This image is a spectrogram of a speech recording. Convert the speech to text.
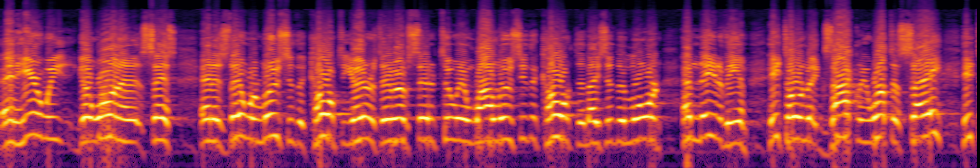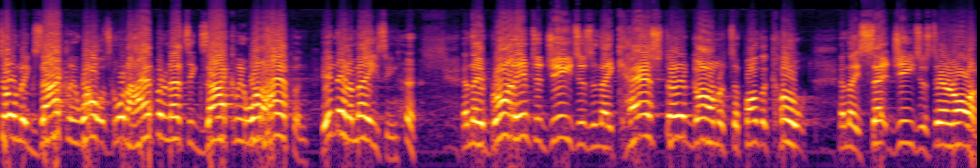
And here we go on, and it says, And as they were loosing the colt, the owners thereof said unto him, Why loose the colt? And they said, The Lord have need of him. He told them exactly what to say. He told them exactly what was going to happen, and that's exactly what happened. Isn't that amazing? and they brought him to Jesus, and they cast their garments upon the colt, and they set Jesus thereon.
